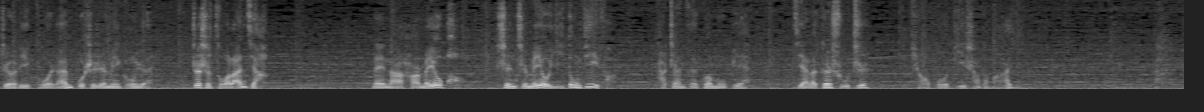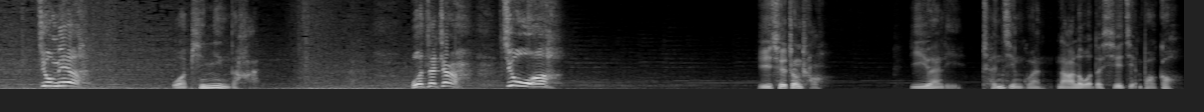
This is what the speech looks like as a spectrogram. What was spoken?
这里果然不是人民公园，这是左兰家。那男孩没有跑，甚至没有移动地方，他站在灌木边，捡了根树枝，挑拨地上的蚂蚁。救命！我拼命的喊：“我在这儿，救我！”一切正常。医院里，陈警官拿了我的血检报告，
